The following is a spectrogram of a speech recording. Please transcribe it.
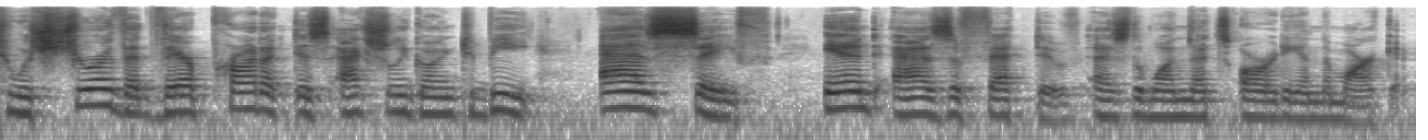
to assure that their product is actually going to be as safe and as effective as the one that's already in the market.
